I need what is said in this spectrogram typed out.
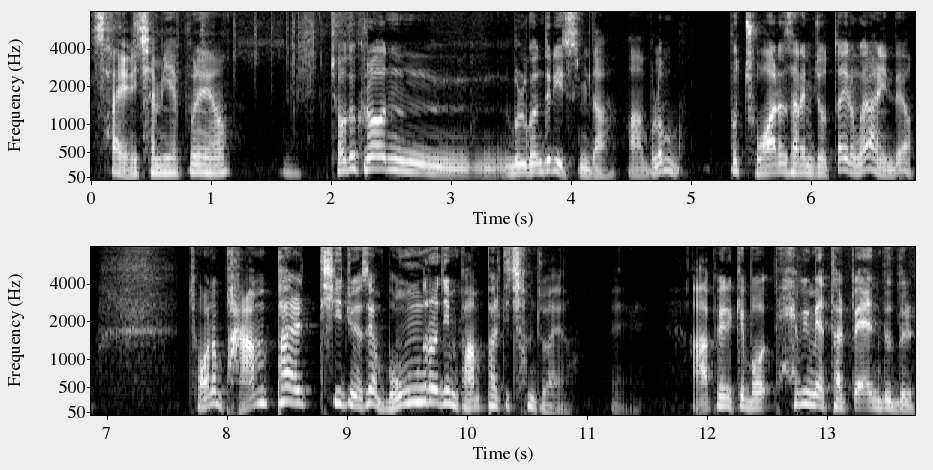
사연이 참 예쁘네요. 저도 그런 물건들이 있습니다. 아, 물론 뭐 좋아하는 사람이 줬다 이런 건 아닌데요. 저는 반팔 티 중에서요. 목 늘어진 반팔 티 참 좋아해요. 예. 앞에 이렇게 뭐 헤비메탈 밴드들.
